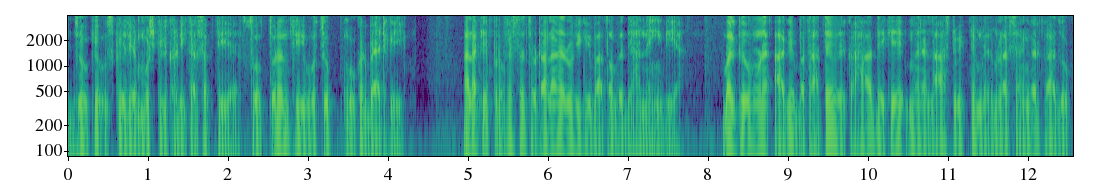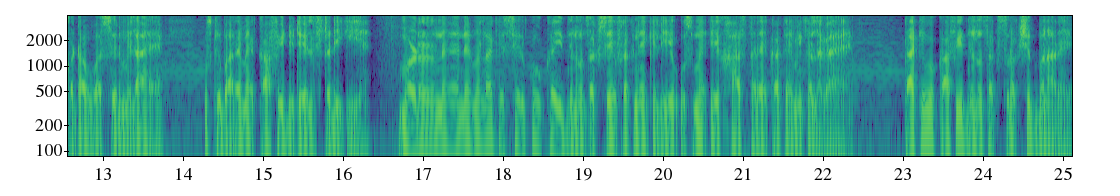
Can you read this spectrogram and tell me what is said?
जो कि उसके लिए मुश्किल खड़ी कर सकती है। सो तुरंत ही वो चुप होकर बैठ गई। हालाँकि प्रोफेसर चौटाला ने रूही की बातों पर ध्यान नहीं दिया, बल्कि उन्होंने आगे बताते हुए कहा, देखिए, मैंने लास्ट विक्टिम निर्मला सेंगर का जो कटा हुआ सिर मिला है उसके बारे में काफ़ी डिटेल स्टडी की है। मर्डर ने निर्मला के सिर को कई दिनों तक सेफ़ रखने के लिए उसमें एक खास तरह का केमिकल लगाया है, ताकि वो काफ़ी दिनों तक सुरक्षित बना रहे।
